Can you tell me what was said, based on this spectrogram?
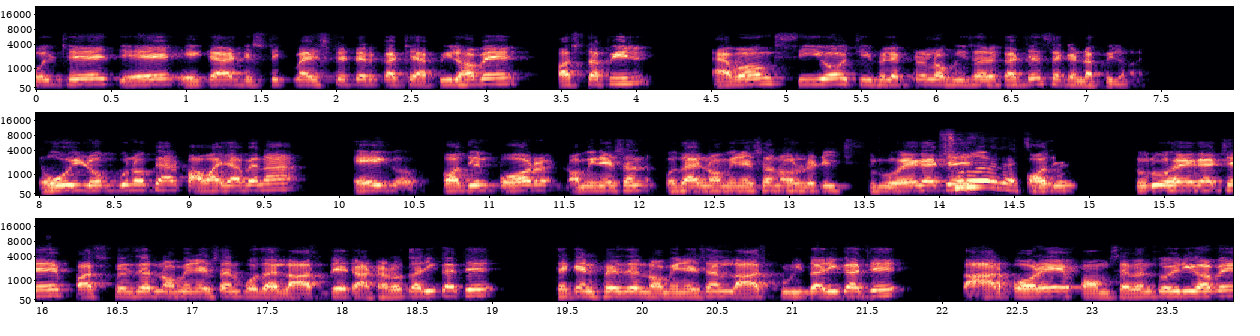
বলছে যে এইটা ডিস্ট্রিক্ট ম্যাজিস্ট্রেটের কাছে অ্যাপিল হবে ফার্স্ট অ্যাপিল এবং সিও চিফ ইলেকট্রাল অফিসারের কাছে সেকেন্ড অ্যাপিল হয়। ওই লোকগুলোকে আর পাওয়া যাবে না। এই কদিন পর নমিনেশন বোধহয় নমিনেশন অলরেডি শুরু হয়ে গেছে? শুরু হয়ে গেছে। কদিন শুরু হয়ে গেছে ফার্স্ট ফেজের নমিনেশন বোধহয় লাস্ট ডেট আঠারো তারিখ আছে। সেকেন্ড ফেজের নমিনেশন লাস্ট কুড়ি তারিখ আছে। তারপরে ফর্ম সেভেন তৈরি হবে,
